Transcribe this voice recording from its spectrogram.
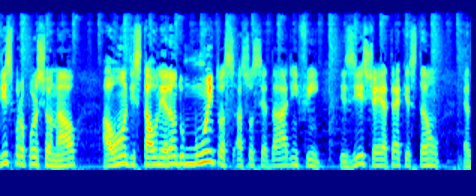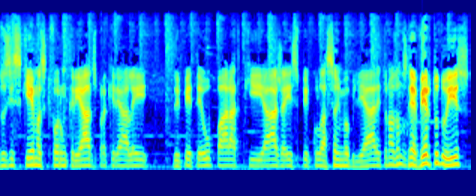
desproporcional, aonde está onerando muito a, a sociedade. Enfim, existe aí até a questão é, dos esquemas que foram criados para criar a lei do IPTU para que haja especulação imobiliária. Então nós vamos rever tudo isso,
